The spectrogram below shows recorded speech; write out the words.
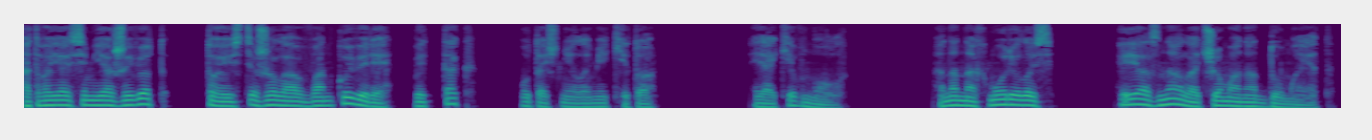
«А твоя семья живет, то есть жила в Ванкувере, ведь так?» уточнила Микито. Я кивнул. Она нахмурилась, и я знал, о чем она думает,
